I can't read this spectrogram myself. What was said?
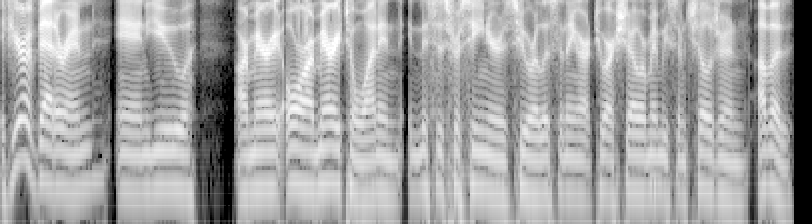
if you're a veteran and you are married or are married to one, and, and this is for seniors who are listening or to our show, or maybe some children of a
